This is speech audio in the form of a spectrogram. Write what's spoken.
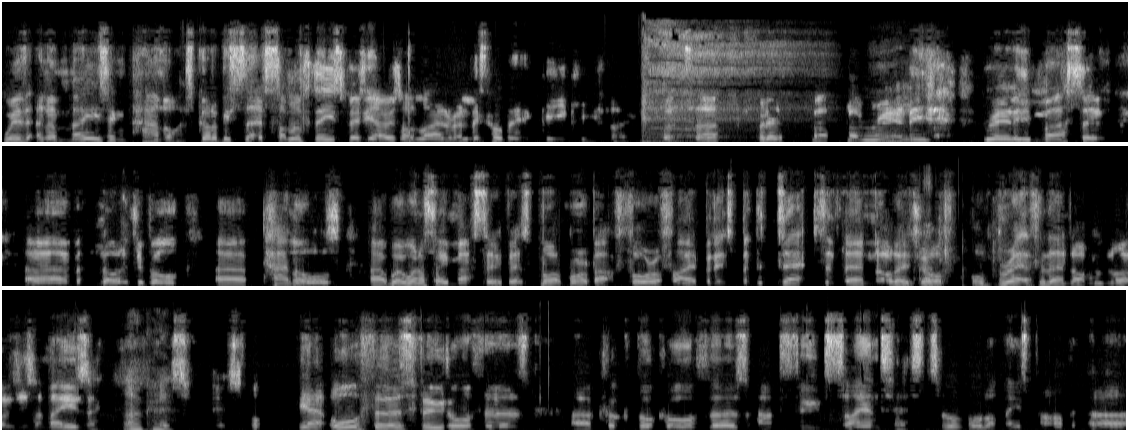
with an amazing panel. It's got to be said, some of these videos online are a little bit geeky, though, but uh, but, it, but, but really, really massive, um, knowledgeable uh, panels. Uh, well, when I say massive, it's more, more about four or five, but it's but the depth of their knowledge or, or breadth of their knowledge is amazing. Okay. It's, it's yeah, authors, food authors, uh, cookbook authors, and food scientists are all on these uh,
